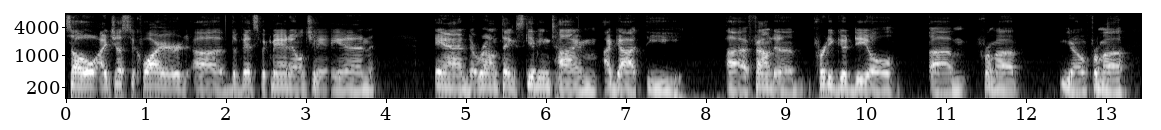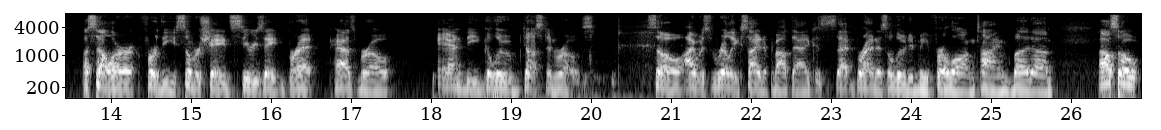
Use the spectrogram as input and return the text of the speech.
So I just acquired uh the Vince McMahon LJN, and around Thanksgiving time I got the uh found a pretty good deal um from a you know from a a seller for the Silver Shades Series 8 Bret Hasbro and the Galoob Dustin Rhodes. So I was really excited about that because that Bret has eluded me for a long time. But um, also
